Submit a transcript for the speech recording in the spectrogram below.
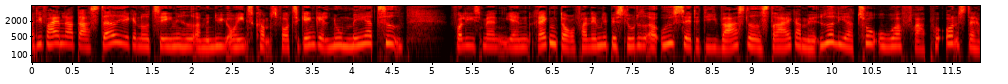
Og de forhandlere, der stadig ikke er nået til enighed om en ny overenskomst, får til gengæld nu mere tid. Forlismand Jan Rikkendorf har nemlig besluttet at udsætte de varslede strejker med yderligere to uger fra på onsdag,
